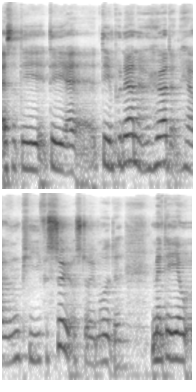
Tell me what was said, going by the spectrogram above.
Altså det, det, er, det er imponerende at høre den her unge pige forsøge at stå imod det, men det er jo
